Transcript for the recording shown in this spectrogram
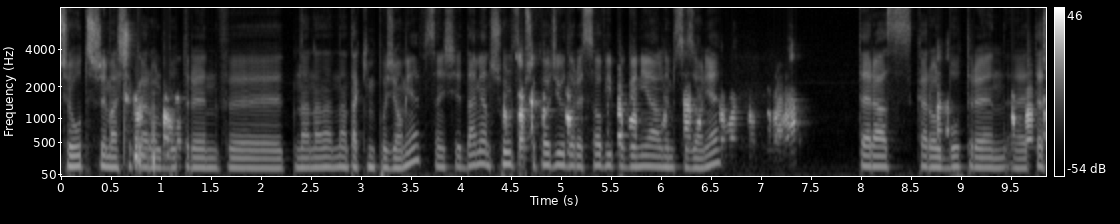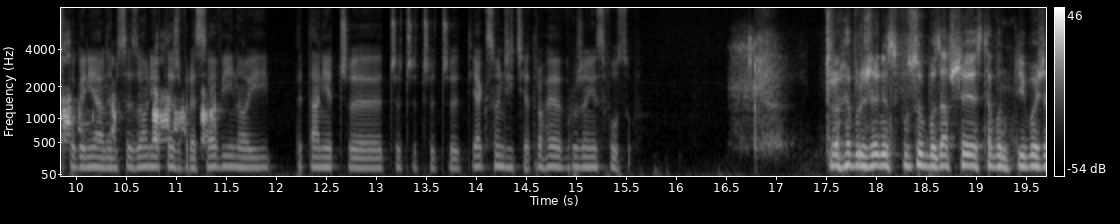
Czy utrzyma się Karol Butryn w, na, na, na takim poziomie? W sensie Damian Schulz przychodził do Resowi po genialnym sezonie. Teraz Karol Butryn e, też po genialnym sezonie, też w Resowi. No i pytanie, czy, czy, czy, czy, czy jak sądzicie? Trochę wróżenie z fusów. Trochę wróżenie z fusów, bo zawsze jest ta wątpliwość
